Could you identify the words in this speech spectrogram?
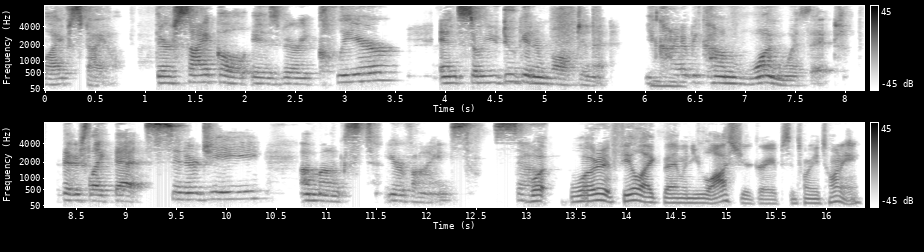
lifestyle. Their cycle is very clear, and so you do get involved in it. You mm-hmm. kind of become one with it. There's like that synergy amongst your vines. So what what did it feel like then when you lost your grapes in 2020?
